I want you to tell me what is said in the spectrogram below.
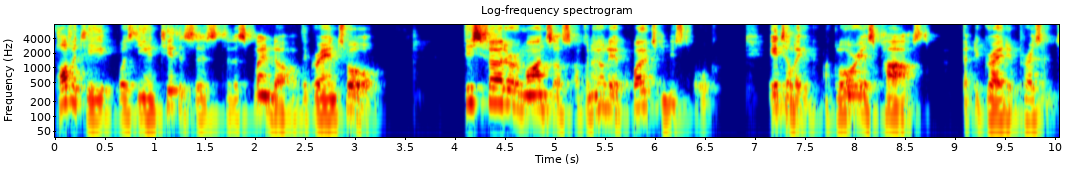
poverty was the antithesis to the splendour of the Grand Tour. This further reminds us of an earlier quote in this talk, Italy, a glorious past, but degraded present.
